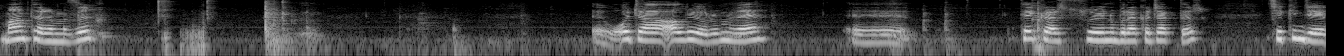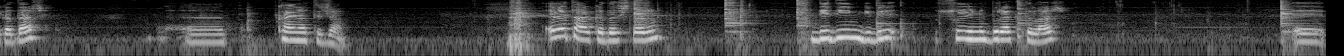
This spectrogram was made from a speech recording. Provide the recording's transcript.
mantarımızı e, ocağa alıyorum ve e, tekrar suyunu bırakacaktır. Çekinceye kadar e, kaynatacağım. Evet arkadaşlarım dediğim gibi suyunu bıraktılar. Ee,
